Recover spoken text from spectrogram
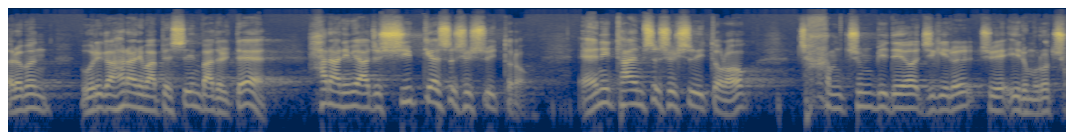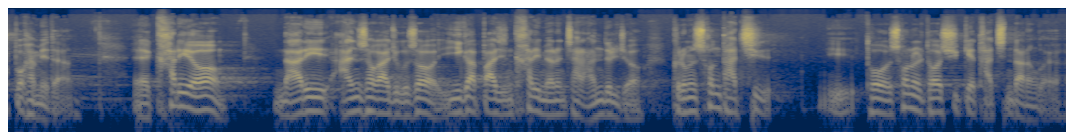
여러분 우리가 하나님 앞에 쓰임 받을 때 하나님이 아주 쉽게 쓰실 수 있도록 anytime 쓰실 수 있도록 참 준비되어지기를 주의 이름으로 축복합니다. 예, 칼이요 날이 안 서가지고서 이가 빠진 칼이면은 잘 안 들죠. 그러면 손 다치 이, 더 손을 더 쉽게 다친다는 거예요.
